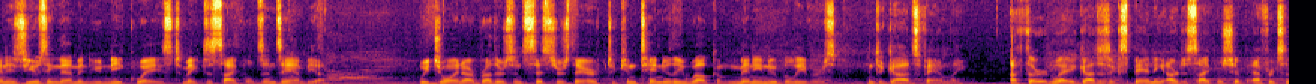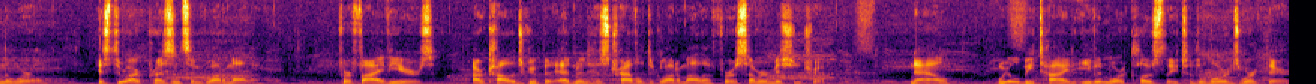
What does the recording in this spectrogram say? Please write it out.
and is using them in unique ways to make disciples in Zambia. We join our brothers and sisters there to continually welcome many new believers into God's family. A third way God is expanding our discipleship efforts in the world is through our presence in Guatemala. For five years, our college group at Edmond has traveled to Guatemala for a summer mission trip. Now, we will be tied even more closely to the Lord's work there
